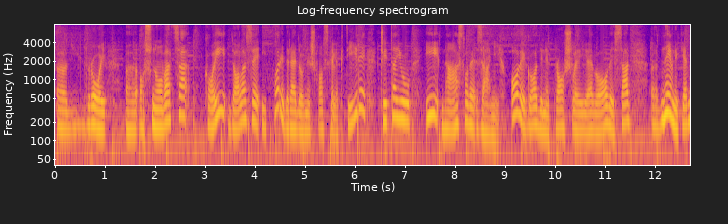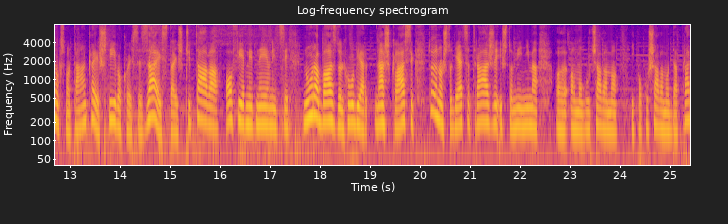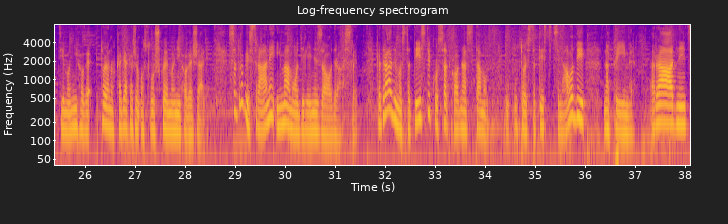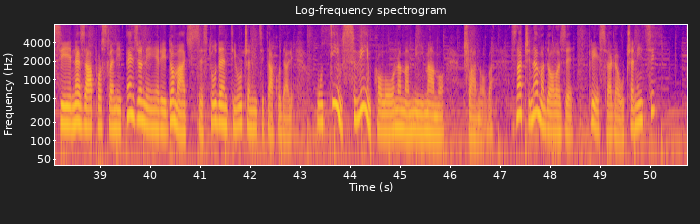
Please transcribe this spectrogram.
broj uh, osnovaca koji dolaze i pored redovne školske lektire čitaju i naslove za njih. Ove godine, prošle i evo ove sad, e, Dnevnik jednog smotanka je štivo koje se zaista iščitava, ofirni dnevnici, Nura Bazdulj Hubjar, naš klasik, to je ono što djeca traže i što mi njima uh, omogućavamo i pokušavamo da pratimo njihove, to je ono kad ja kažem osluškujemo njihove želje. Sa druge strane imamo odjeljenje za odrasle. Kad radimo statistiku, sad kod nas tamo u, u toj statistici navodi, na primjer, radnici, nezaposleni, penzioneri, domaćice, studenti, učenici i tako dalje. U tim svim kolonama mi imamo članova. Znači, nama dolaze prije svega učenici,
